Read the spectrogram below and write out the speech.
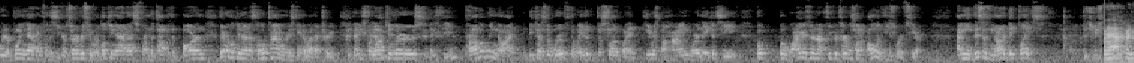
we were pointing at them for the Secret Service, who were looking at us from the top of the barn. They were looking at us the whole time we were standing by that tree. Could they see him? Binoculars. Could they see him? Probably not, because the roof, the way that the slope went, he was behind where they could see. But but why is there not Secret Service on all of these roofs here? I mean, this is not a big place. Did you What happened?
